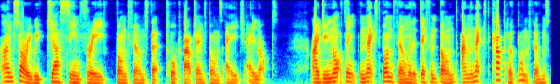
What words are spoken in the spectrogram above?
I'm sorry, we've just seen three Bond films that talk about James Bond's age a lot. I do not think the next Bond film with a different Bond and the next couple of Bond films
